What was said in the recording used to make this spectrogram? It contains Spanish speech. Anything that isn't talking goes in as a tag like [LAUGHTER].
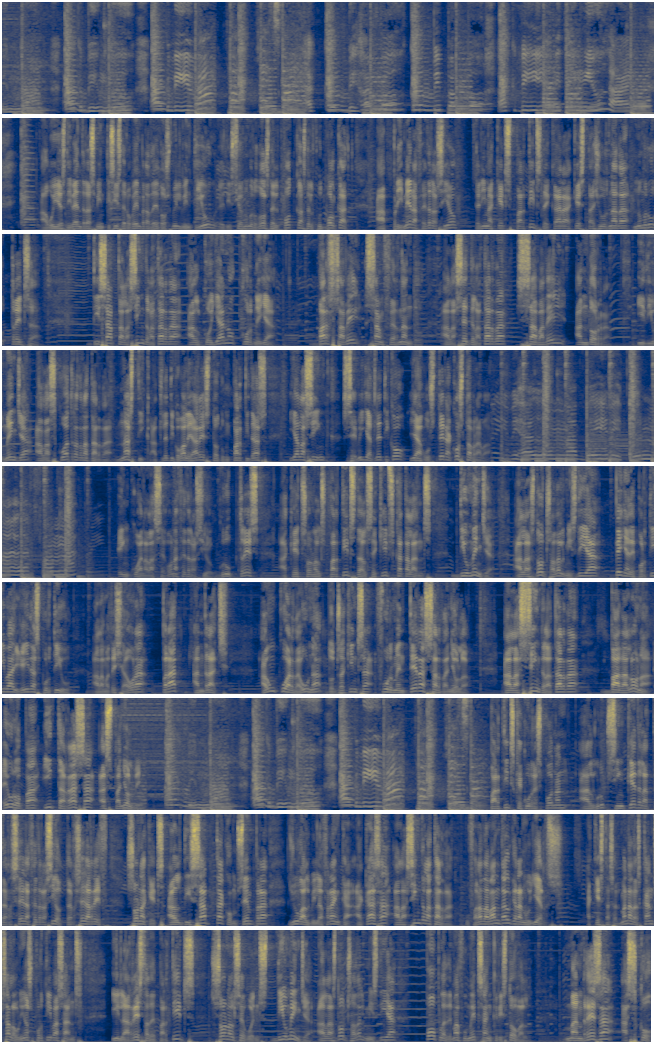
be brown, I could be blue, I could be right I could be purple, could be purple, I could be anything you like. Avui és divendres 26 de novembre de 2021, edició número 2 del podcast del Futbol Cat. A Primera Federació tenim aquests partits de cara a aquesta jornada número 13. Dissabte a les 5 de la tarda, Alcoyano Cornellà. Barça B, San Fernando. A les 7 de la tarda, Sabadell, Andorra. I diumenge, a les 4 de la tarda, Nàstic Atlético Baleares, tot un partidàs, i a les 5, Sevilla Atlético, Llagostera Costa Brava. En quant a la segona federació, grup 3, aquests són els partits dels equips catalans. Diumenge, a les 12 del migdia, Penya Deportiva Lleida Esportiu. A la mateixa hora, Prat Andratx. A un quart d'una, 12.15, Formentera Cerdanyola. A les 5 de la tarda, Badalona Europa i Terrassa Espanyol B. Partits que corresponen al grup cinquè de la tercera federació, tercera ref. Són aquests. El dissabte, com sempre, juga el Vilafranca a casa a les 5 de la tarda. Ho farà davant del Granollers. Aquesta setmana descansa la Unió Esportiva Sants. I la resta de partits són els següents. Diumenge, a les 12 del migdia, Poble de Mafumet Sant Cristóbal. Manresa, Escó.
